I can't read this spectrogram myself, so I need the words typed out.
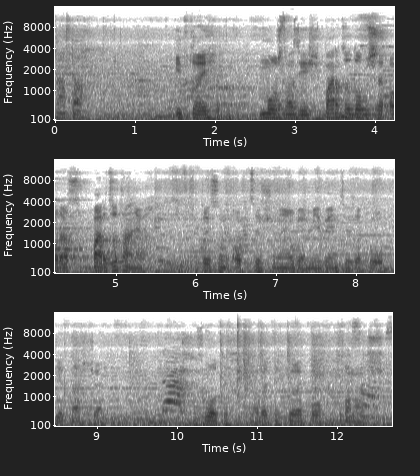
Chata. I tutaj można zjeść bardzo dobrze oraz bardzo tanio. Tutaj są opcje śniadaniowe mniej więcej za około 15 zł, nawet niektóre po 12.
